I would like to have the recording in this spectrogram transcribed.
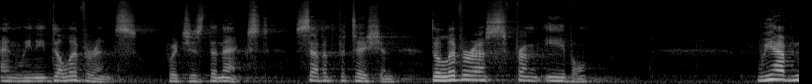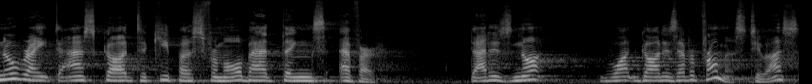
and we need deliverance which is the next. Seventh petition deliver us from evil. We have no right to ask God to keep us from all bad things ever. That is not what God has ever promised to us.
